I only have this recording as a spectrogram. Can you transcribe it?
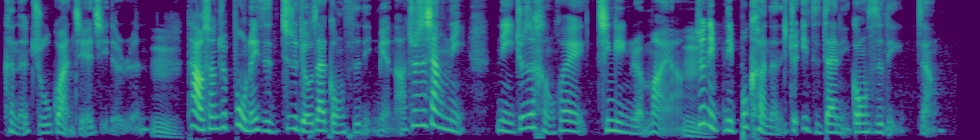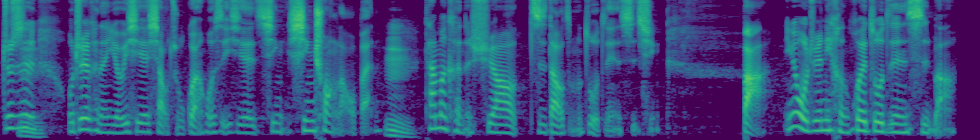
可能主管阶级的人，嗯，他好像就不能一直就是留在公司里面啊，就是像你，你就是很会经营人脉啊，嗯、就你你不可能就一直在你公司里这样，就是我觉得可能有一些小主管或是一些新新创老板，嗯，他们可能需要知道怎么做这件事情吧，因为我觉得你很会做这件事吧，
